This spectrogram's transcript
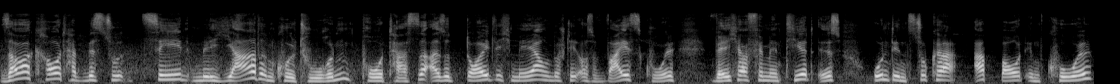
Sauerkraut hat bis zu 10 Milliarden Kulturen pro Tasse, also deutlich mehr und besteht aus Weißkohl, welcher fermentiert ist und den Zucker abbaut im Kohl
